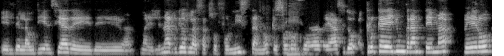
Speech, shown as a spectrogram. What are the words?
el de la audiencia de, de Marilena Ríos, la saxofonista, ¿no? Que fue Sí. rociada de ácido. Creo que ahí hay un gran tema, pero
